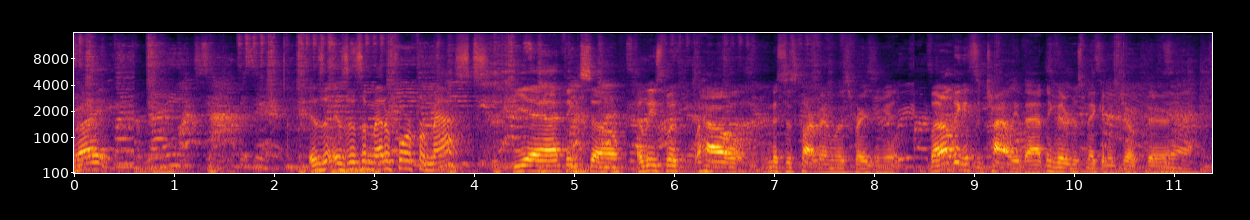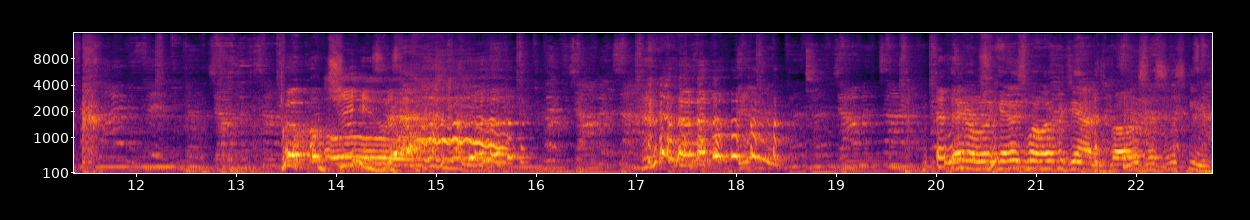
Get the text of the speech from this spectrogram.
Right? Is, it, is this a metaphor for masks? Yeah, I think so. At least with how Mrs. Cartman was phrasing it. But I don't think it's entirely that. I think they were just making a joke there. Yeah. Oh, They don't really care. They just want to wear pajamas, bro. It's just an excuse.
